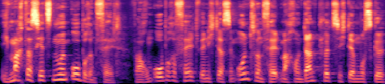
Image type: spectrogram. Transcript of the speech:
Ich mache das jetzt nur im oberen Feld. Warum obere Feld? Wenn ich das im unteren Feld mache und dann plötzlich der Muskel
